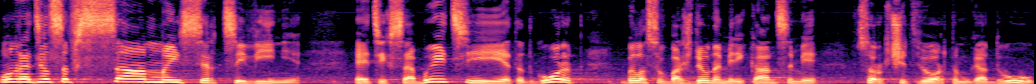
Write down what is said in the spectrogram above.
Он родился в самой сердцевине этих событий, и этот город был освобожден американцами в 1944 году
